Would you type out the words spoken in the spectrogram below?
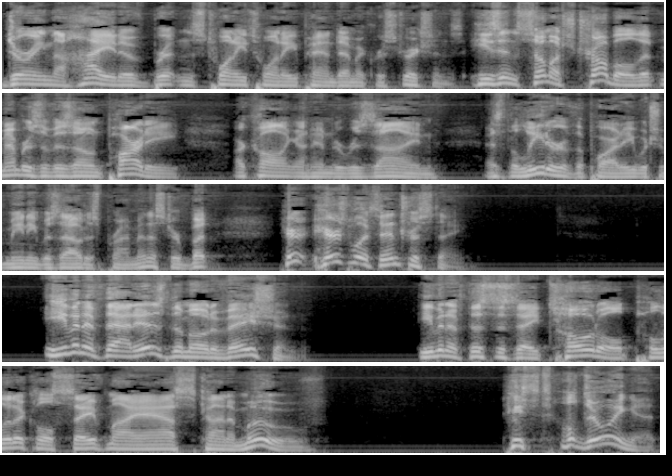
during the height of Britain's 2020 pandemic restrictions. He's in so much trouble that members of his own party are calling on him to resign as the leader of the party, which would mean he was out as prime minister. But here, here's what's interesting. Even if that is the motivation, even if this is a total political save my ass kind of move, he's still doing it.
